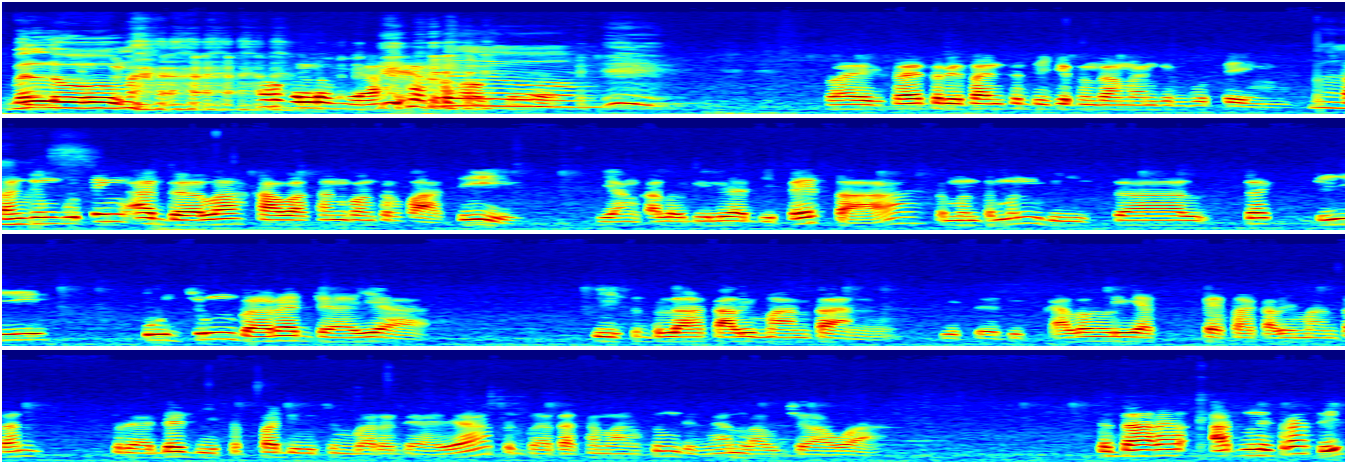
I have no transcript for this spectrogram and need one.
Belum. oh, belum ya. Belum. Baik, saya ceritain sedikit tentang Tanjung Puting. Bagus. Tanjung Puting adalah kawasan konservasi yang kalau dilihat di peta, teman-teman bisa cek di ujung barat daya di sebelah Kalimantan gitu. Di, kalau lihat peta Kalimantan berada di tepat di ujung barat daya, berbatasan langsung dengan Laut Jawa. Secara administratif,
